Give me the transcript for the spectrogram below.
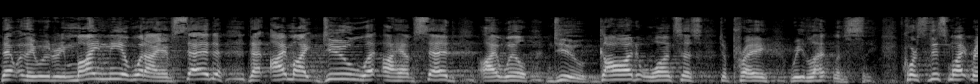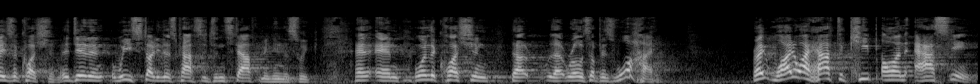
That they would remind me of what I have said. That I might do what I have said I will do. God wants us to pray relentlessly. Of course, this might raise a question. It didn't. We studied this passage in staff meeting this week. And, and one of the questions that, that rose up is why? Right? Why do I have to keep on asking?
